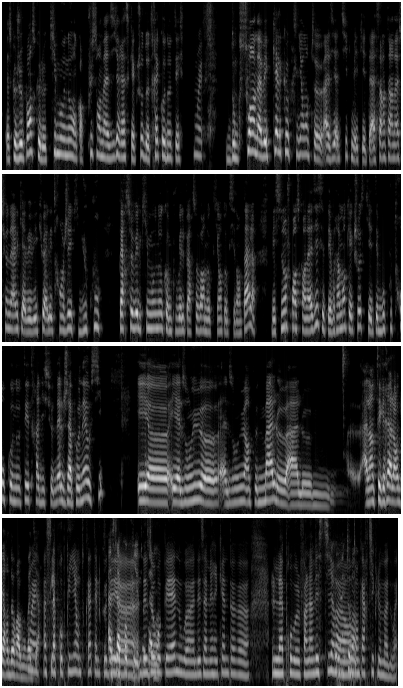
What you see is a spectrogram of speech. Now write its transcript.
Parce que je pense que le kimono, encore plus en Asie, reste quelque chose de très connoté. Donc, soit on avait quelques clientes euh, asiatiques, mais qui étaient assez internationales, qui avaient vécu à l'étranger, qui du coup percevaient le kimono comme pouvaient le percevoir nos clientes occidentales. Mais sinon, je pense qu'en Asie, c'était vraiment quelque chose qui était beaucoup trop connoté traditionnel, japonais aussi. Et, euh, elles ont eu, euh, elles ont eu un peu de mal à le à l'intégrer à leur garde-robe, on va dire. À se l'approprier en tout cas, tel que des, euh, des, Européennes ou euh, des Américaines peuvent euh, l'investir en tant qu'article mode. Ouais.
